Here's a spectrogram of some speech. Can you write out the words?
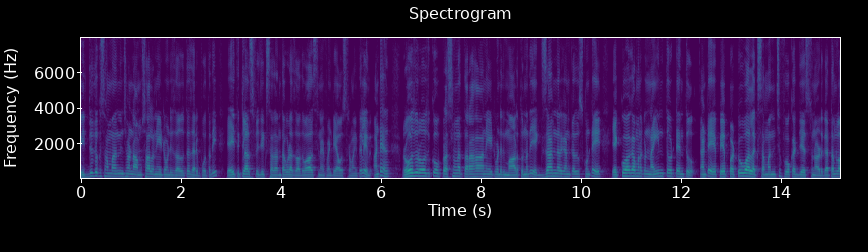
విద్యుత్కు సంబంధించిన అంశాలు అనేటువంటి చదివితే సరిపోతుంది. ఎయిత్ క్లాస్ ఫిజిక్స్ అదంతా కూడా చదవాల్సినటువంటి అవసరం అయితే లేదు. అంటే రోజు రోజుకు ప్రశ్నల తరహా అనేటువంటిది మారుతున్న మారుతున్నది ఎగ్జామినర్ కనుక చూసుకుంటే ఎక్కువగా మనకు నైన్త్ టెన్త్ అంటే పేపర్ టూ వాళ్ళకి సంబంధించి ఫోకస్ చేస్తున్నాడు. గతంలో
